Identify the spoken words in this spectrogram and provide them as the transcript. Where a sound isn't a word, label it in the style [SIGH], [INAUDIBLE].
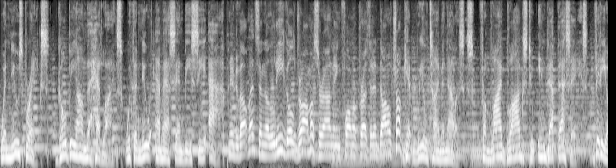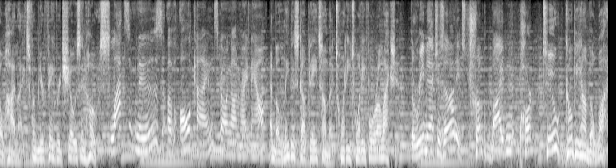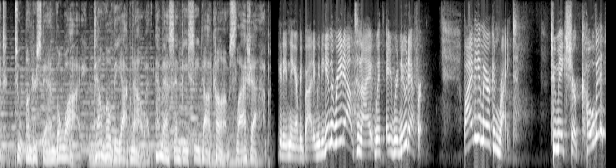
When news breaks, go beyond the headlines with the new MSNBC app. New developments in the legal drama surrounding former President Donald Trump. Get real time analysis from live blogs to in depth essays, video highlights from your favorite shows and hosts. Lots of news of all kinds going on right now. And the latest updates on the 2024 election. The rematch is on. It's Trump Biden Part 2. Go beyond the what to understand the why. Download the app now at msnbc.com slash app. Good evening, everybody. We begin the ReidOut tonight with a renewed effort by the American right to make sure COVID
